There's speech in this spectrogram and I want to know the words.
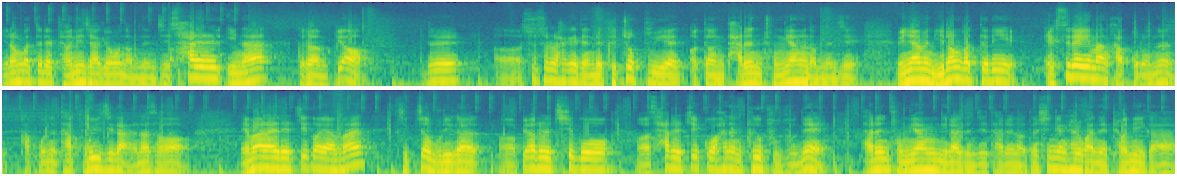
이런 것들의 변이 작용은 없는지 살이나 그런 뼈를 어, 수술을 하게 되는데 그쪽 부위에 어떤 다른 종양은 없는지 왜냐하면 이런 것들이 엑스레이만 갖고는 갖고는 다 보이지가 않아서 MRI를 찍어야만 직접 우리가 어, 뼈를 치고 어, 살을 찍고 하는 그 부분에 다른 종양이라든지 다른 어떤 신경혈관의 변이가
